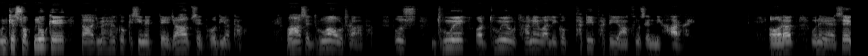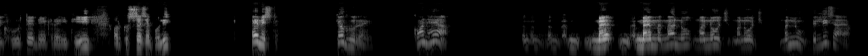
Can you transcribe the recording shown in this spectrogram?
उनके स्वप्नों के ताजमहल को किसी ने तेजाब से धो दिया था। वहाँ से धुआँ उठ रहा था। उस धुएँ और धुएँ उठाने वाली को फटी फटी आँखों से निहार रहे औरत उन्हें ऐसे घूरते देख रही थी और गुस्से से बोली, हे मिस्टर, क्यों घूर रहे कौन है आप? मैं मैं मैं मनोज मनोज, मन्नू, दिल्ली से आया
